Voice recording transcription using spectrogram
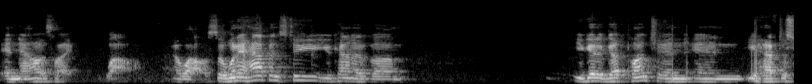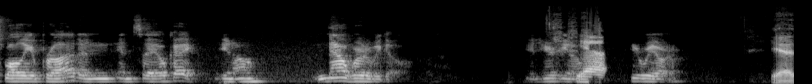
And now it's like, wow, wow. So when it happens to you, you kind of um, you get a gut punch, and and you have to swallow your pride and and say, okay, you know, now where do we go? And here, you know, yeah. here we are. Yeah,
